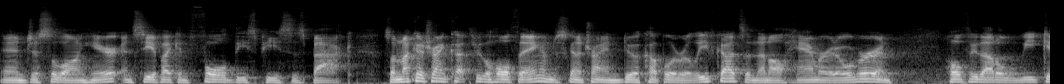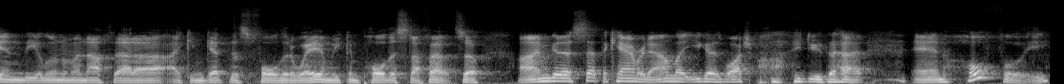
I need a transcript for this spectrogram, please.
and just along here and see if I can fold these pieces back. So I'm not gonna try and cut through the whole thing. I'm just gonna try and do a couple of relief cuts and then I'll hammer it over and hopefully that'll weaken the aluminum enough that uh, I can get this folded away and we can pull this stuff out. So I'm gonna set the camera down, let you guys watch while I do that. And hopefully,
